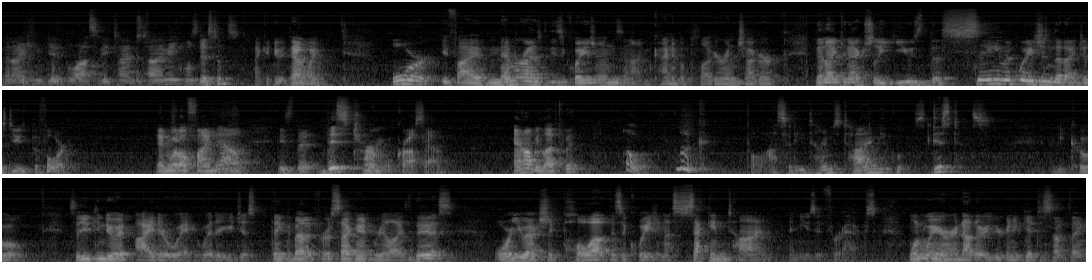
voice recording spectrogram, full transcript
then I can get velocity times time equals distance. I could do it that way. Or if I've memorized these equations and I'm kind of a plugger and chugger, then I can actually use the same equation that I just used before. And what I'll find out is that this term will cross out, and I'll be left with, oh, look, velocity times time equals distance. That'd be cool. So you can do it either way, whether you just think about it for a second, realize this, or you actually pull out this equation a second time and use it for x. One way or another, you're going to get to something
